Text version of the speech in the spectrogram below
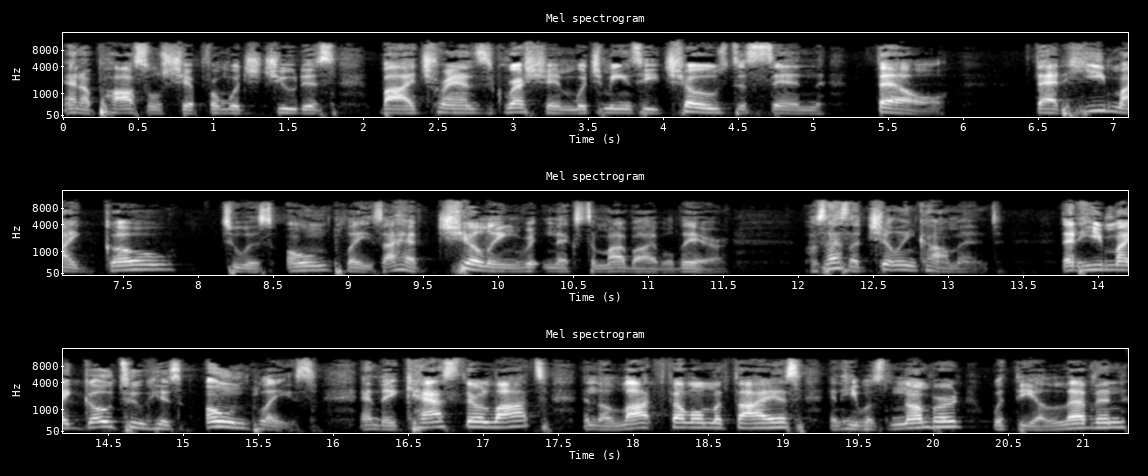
and apostleship from which Judas, by transgression, which means he chose to sin, fell, that he might go to his own place. I have chilling written next to my Bible there because that's a chilling comment. That he might go to his own place. And they cast their lots, and the lot fell on Matthias, and he was numbered with the 11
